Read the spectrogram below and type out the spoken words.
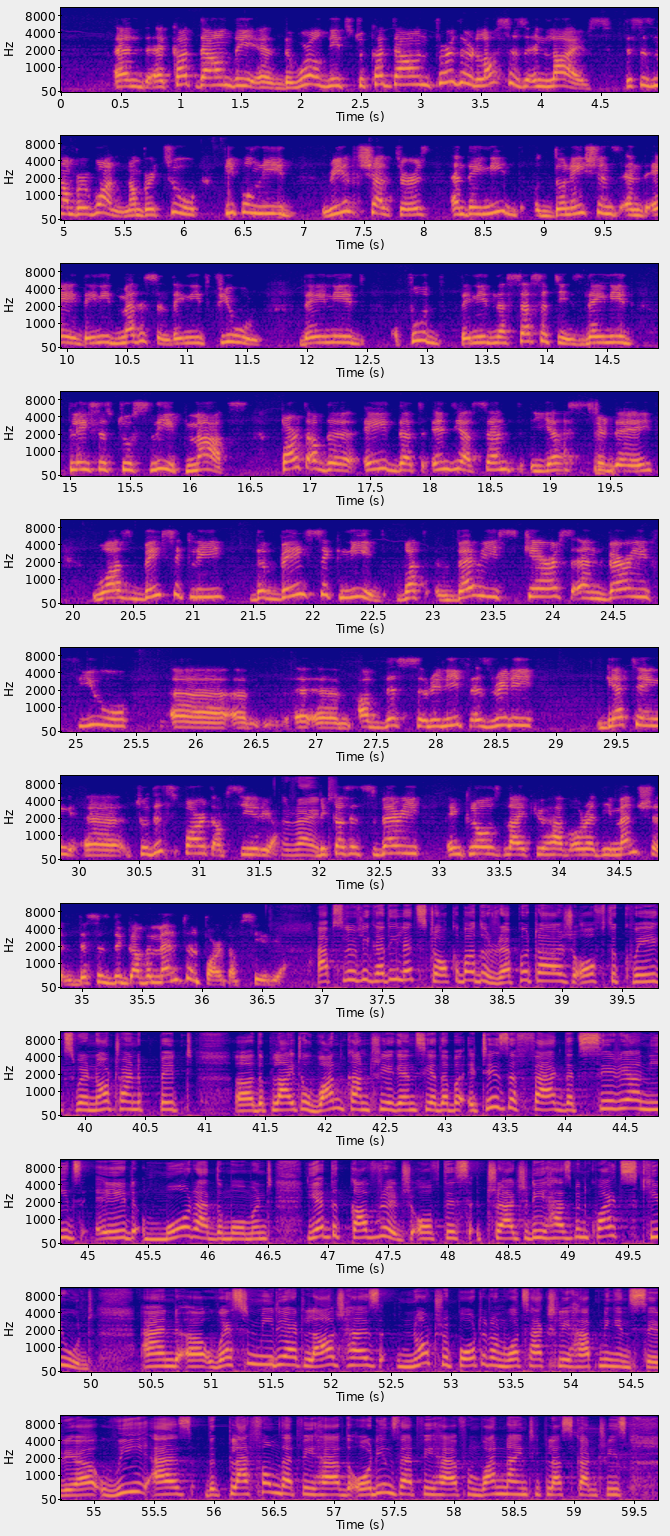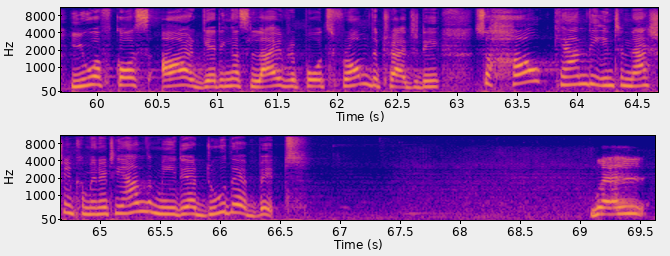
and uh, cut down the uh, the world needs to cut down further losses in lives. This is number one. Number two, people need real shelters and they need donations and aid. They need medicine. They need fuel. They need food, they need necessities, they need places to sleep, mats. Part of the aid that India sent yesterday was basically the basic need, but very scarce and very few uh, um, uh, um, of this relief is really getting uh, to this part of Syria right. because it's very enclosed, like you have already mentioned. This is the governmental part of Syria. Absolutely, Gadi. Let's talk about the reportage of the quakes. We're not trying to pit uh, the plight of one country against the other, but it is a fact that Syria needs aid more at the moment. Yet the coverage of this tragedy has been quite skewed. And uh, Western media at large has not reported on what's actually happening in Syria. We, as the platform that we have, the audience that we have from 190 plus countries, you, of course, are getting us live reports from the tragedy. So, how can the international community and the media do their bit? Well,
